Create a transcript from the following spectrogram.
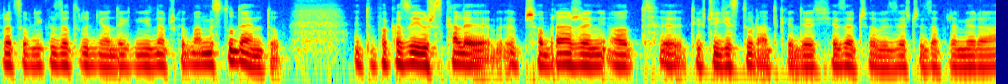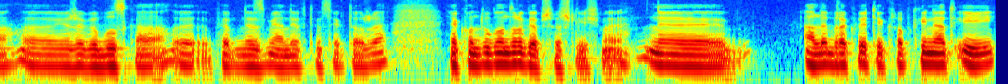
pracowników zatrudnionych niż na przykład mamy studentów. To pokazuje już skalę przeobrażeń od tych 30 lat, kiedy się zaczęły jeszcze za premiera Jerzego Buzka e, pewne zmiany w tym sektorze, jaką długą drogę przeszliśmy. E, Ale brakuje tej kropki nad i.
